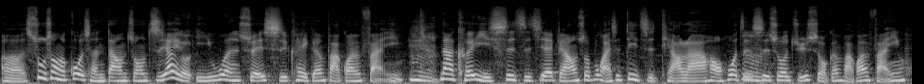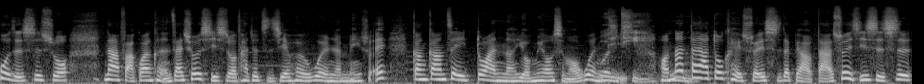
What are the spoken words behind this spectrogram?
呃诉讼的过程。当中，只要有疑问，随时可以跟法官反映。嗯，那可以是直接，比方说，不管是递纸条啦，哈，或者是说举手跟法官反映，或者是说，那法官可能在休息时候，他就直接会问人民说：“哎，刚刚这一段呢，有没有什么问题？”好，那大家都可以随时的表达。所以，即使是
